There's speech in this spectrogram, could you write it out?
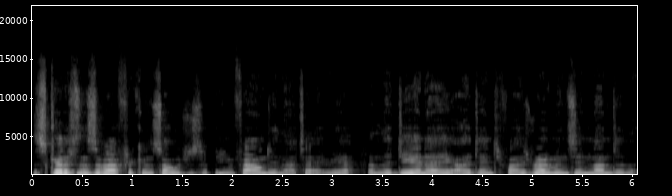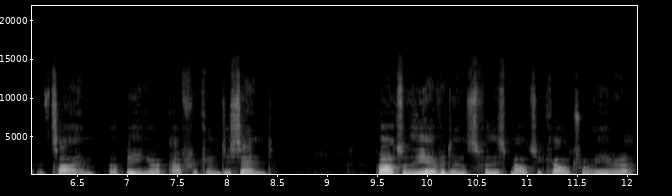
The skeletons of African soldiers have been found in that area, and the DNA identifies Romans in London at the time of being of African descent. Part of the evidence for this multicultural era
